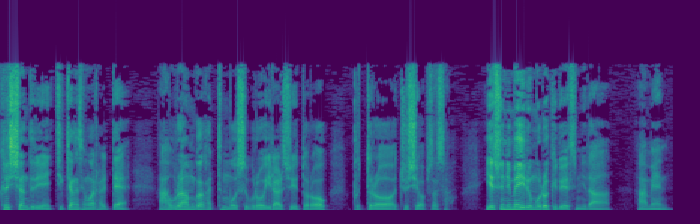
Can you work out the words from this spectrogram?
크리스천들이 직장 생활할 때 아브라함과 같은 모습으로 일할 수 있도록 붙들어 주시옵소서. 예수님의 이름으로 기도했습니다. 아멘.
